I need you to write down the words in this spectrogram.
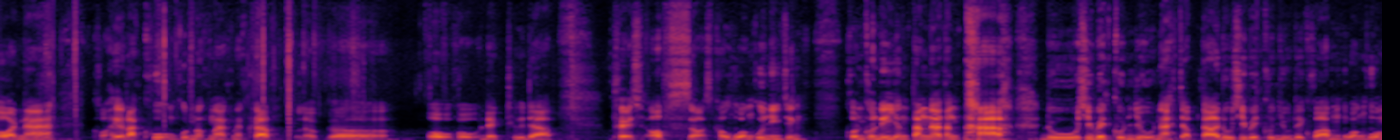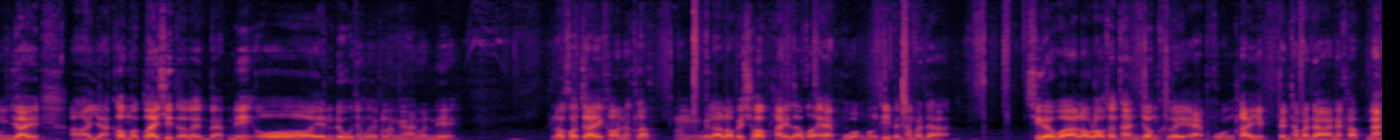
อ่อนนะ ขอให้รักคู่ของคุณมากๆนะครับ แล้วก็โอ้โหเด็กถือดาบ Page of Swords เขาหวงคุณจริง ๆ คนคนนี้ยังตั้งหน้าตั้งตา ดูชีวิตคุณอยู่นะ จับตาดูชีวิตคุณอยู่ด้วยความหวงห่วงใยออยากเข้ามาใกล้ชิดอะไรแบบนี้ โอ้เอ็นดูจังเลยพลังงานวันนี้ เราเข้าใจเขานะครับ เวลาเราไปชอบใครแล้วก็แอบหวงบางทีเป็นธรรมดา เชื่อว่าเราเราท่านท่านๆย่อมเคยแอบหวงใครเป็นธรรมดานะครับนะ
